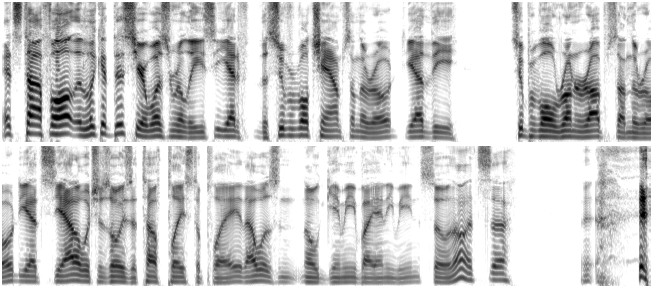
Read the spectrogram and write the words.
it's tough. Well, look at this year; it wasn't really easy. You had the Super Bowl champs on the road. You had the Super Bowl runner-ups on the road. You had Seattle, which is always a tough place to play. That wasn't no gimme by any means. So no, it's uh, it,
